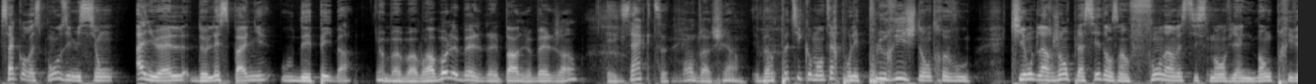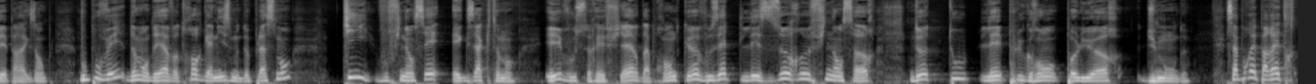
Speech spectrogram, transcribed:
Ça correspond aux émissions annuelles de l'Espagne ou des Pays-Bas. Ah bah, bah, bravo les Belges, l'épargne belge. Hein. Exact. Bon, de la chien. Et ben, petit commentaire pour les plus riches d'entre vous, qui ont de l'argent placé dans un fonds d'investissement via une banque privée par exemple. Vous pouvez demander à votre organisme de placement qui vous financez exactement. Et vous serez fier d'apprendre que vous êtes les heureux financeurs de tous les plus grands pollueurs du monde. Ça pourrait paraître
